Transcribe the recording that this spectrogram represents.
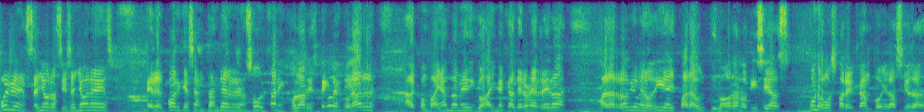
Muy bien, señoras y señores, en el Parque Santander, en sol fanicular espectacular, acompañando a médico Jaime Calderón Herrera para Radio Melodía y para Última Hora Noticias, una voz para el campo y la ciudad.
